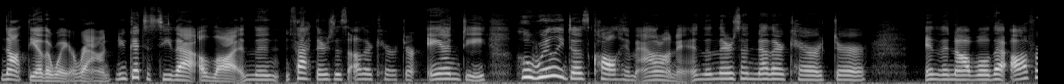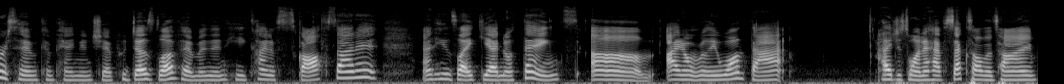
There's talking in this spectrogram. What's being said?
not the other way around. You get to see that a lot. And then, in fact, there's this other character, Andy, who really does call him out on it. And then there's another character in the novel that offers him companionship who does love him and then he kind of scoffs at it and he's like yeah no thanks um i don't really want that i just want to have sex all the time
